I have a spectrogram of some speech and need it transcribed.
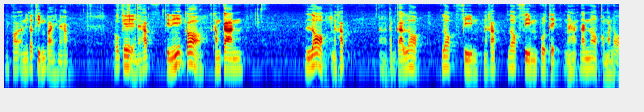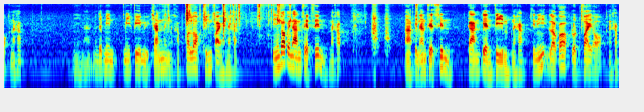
แล้วก็อันนี้ก็ทิ้งไปนะครับ โอเคนะครับ ทีนี้ก็ทำการลอกนะครับอ่าทำการลอกลอกฟิล์มนะครับลอกฟิล์มโปรเทคนะฮะด้านนอกของมันออกนะครับนี่นะมันจะมีมีฟิล์มอยู่ชั้นหนึ่งนะครับ ก็ลอกทิ้งไปนะครับ ทีนี้ก็เป็นอันเสร็จสิ้นนะครับ อ่าเป็นอันเสร็จสิ้นการเปลี่ยนฟิล์มนะครับ ทีนี้เราก็ปลดไฟออกนะครับ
